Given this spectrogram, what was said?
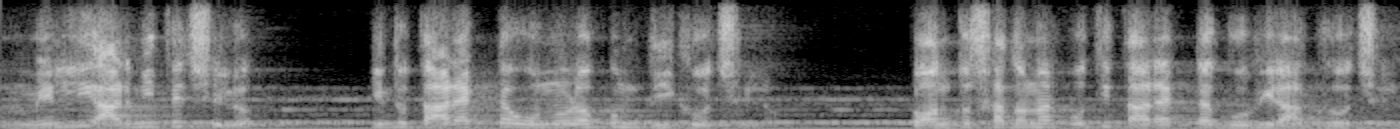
মেনলি আর্মিতে ছিল কিন্তু তার একটা অন্যরকম দিকও ছিল। তন্ত্র সাধনার প্রতি তার একটা গভীর আগ্রহ ছিল।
